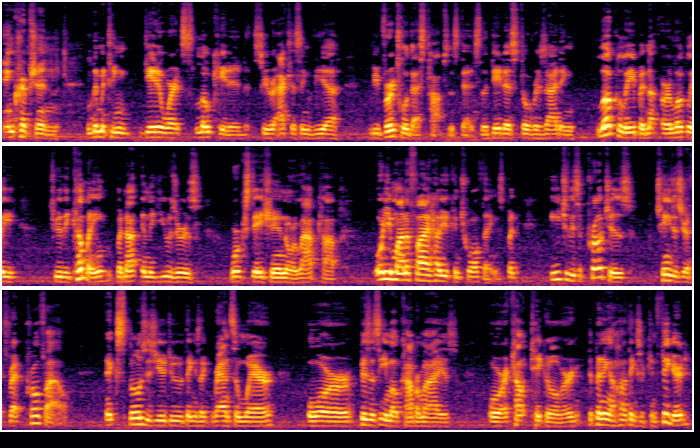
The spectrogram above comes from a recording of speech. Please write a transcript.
encryption, limiting data where it's located, so you're accessing via via virtual desktops instead. So the data is still residing locally, but not or locally to the company, but not in the user's workstation or laptop, or you modify how you control things. But each of these approaches changes your threat profile and exposes you to things like ransomware or business email compromise or account takeover, depending on how things are configured.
